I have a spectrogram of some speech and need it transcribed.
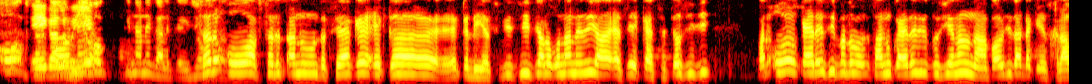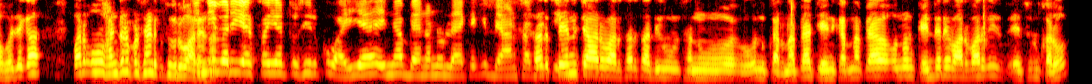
ਉਹ ਅਫਸਰ ਇਹ ਗੱਲ? ਹੋਈ ਹੈ? ਉਹ ਕਿਹਨਾਂ ਨੇ ਗੱਲ ਕਹੀ ਸੀ? ਸਰ ਉਹ ਅਫਸਰ ਤੁਹਾਨੂੰ ਦੱਸਿਆ ਕਿ ਇੱਕ ਇੱਕ ਡੀਐਸਪੀ ਸੀ ਚਲੋ ਉਹਨਾਂ ਨੇ ਨਹੀਂ ਐਸੇ ਇੱਕ ਐਸਐਚਓ ਸੀ ਜੀ। ਪਰ ਉਹ ਕਹਿ ਰਹੇ ਸੀ ਮਤਲਬ ਸਾਨੂੰ ਕਹਿ ਰਹੇ ਸੀ ਤੁਸੀਂ ਇਹਨਾਂ ਨੂੰ ਨਾ ਪਾਓ ਜੀ ਤੁਹਾਡਾ ਕੇਸ ਖਰਾਬ ਹੋ ਜਾਏਗਾ। ਪਰ ਉਹ 100% ਕਸੂਰਵਾਰ ਹੈ ਕਿੰਨੀ ਵਾਰੀ ਐਫ ਆਈ ਆਰ ਤੁਸੀਂ ਰੁਕਵਾਈ ਹੈ ਇਹਨਾਂ ਬਿਆਨਾਂ ਨੂੰ ਲੈ ਕੇ ਕਿ ਬਿਆਨ ਸਾਡੇ ਸਰ ਤਿੰਨ ਚਾਰ। ਵਾਰ ਸਰ ਸਾਡੀ ਸਾਨੂੰ ਉਹਨੂੰ ਕਰਨਾ ਪਿਆ ਚੇਂਜ ਕਰਨਾ ਪਿਆ। ਉਹਨਾਂ ਨੂੰ ਕਹਿੰਦੇ ਰਹੇ ਵਾਰ-ਵਾਰ ਵੀ ਇਸ ਨੂੰ ਕਰੋ।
